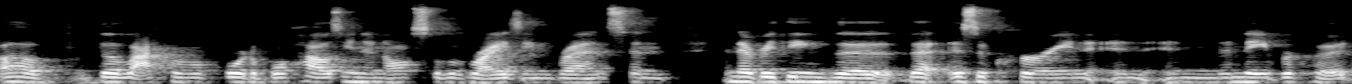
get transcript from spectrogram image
of the lack of affordable housing and also the rising rents and, and everything the, that is occurring in, in the neighborhood.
